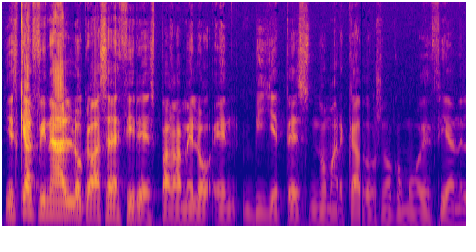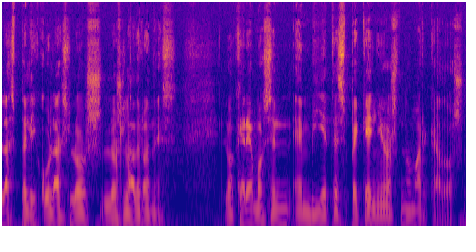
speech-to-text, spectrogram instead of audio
Y es que al final lo que vas a decir es págamelo en billetes no marcados, ¿no? Como decían en las películas los, los ladrones. Lo queremos en, en billetes pequeños no marcados.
